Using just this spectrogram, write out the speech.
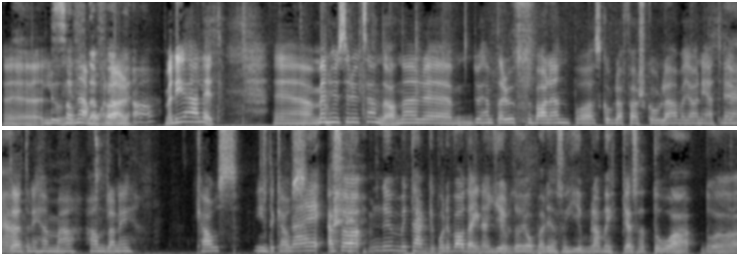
eh, lugna månader. Ja. Men det är härligt. Eh, men hur ser det ut sen då? När eh, du hämtar upp barnen på skola och förskola, vad gör ni? Äter ni ute? Äter ni hemma? Handlar ni? Kaos? Inte kaos? Nej, alltså nu med tanke på, det var där innan jul, då jobbade jag så himla mycket så att då, då,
